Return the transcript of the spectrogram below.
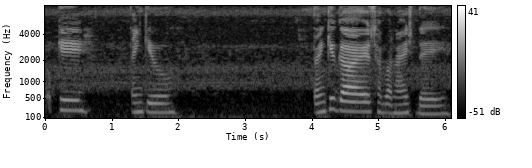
Okay. Thank you. Thank you guys. Have a nice day.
